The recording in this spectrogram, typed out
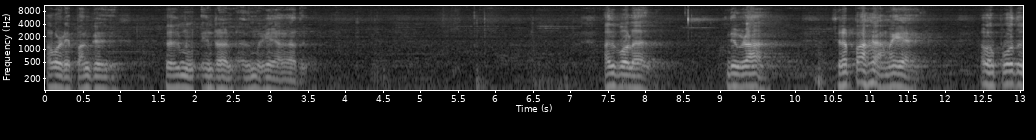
அவருடைய பங்கு பெரும் என்றால் அது மிகையாகாது. அதுபோல் இந்த விழா சிறப்பாக அமைய அவ்வப்போது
